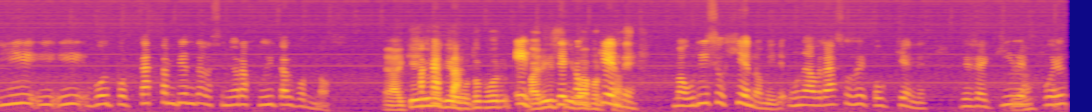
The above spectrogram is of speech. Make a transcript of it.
Y, voy por Cast también de la señora Judita Albornoz. Aquí hay uno que votó por París y va por Cast. Mauricio Geno, mire, un abrazo de Cauquienes. Desde aquí después,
